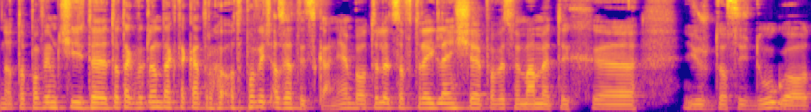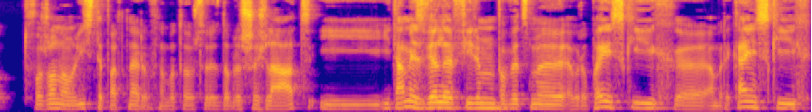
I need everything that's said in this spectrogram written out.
no to powiem ci, to, to tak wygląda jak taka trochę odpowiedź azjatycka, nie? Bo tyle co w TradeLensie powiedzmy mamy tych e, już dosyć długo tworzoną listę partnerów, no bo to już to jest dobre 6 lat i, i tam jest wiele firm powiedzmy europejskich, e, amerykańskich,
